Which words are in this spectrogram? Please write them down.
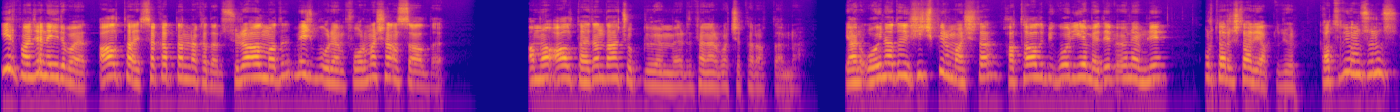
İrfan Can Eğribayat 6 ay sakatlanana kadar süre almadı. Mecburen forma şansı aldı. Ama Altay'dan daha çok güven verdi Fenerbahçe taraftarına. Yani oynadığı hiçbir maçta hatalı bir gol yemedi ve önemli kurtarışlar yaptı diyor. Katılıyor musunuz?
